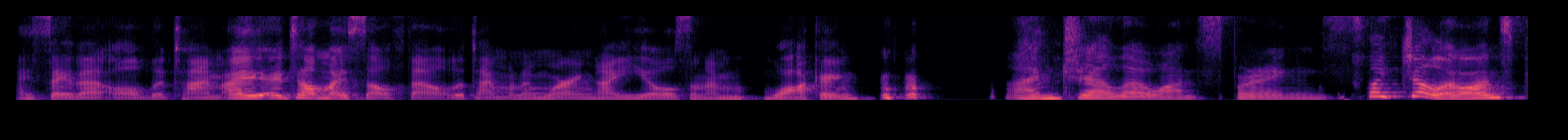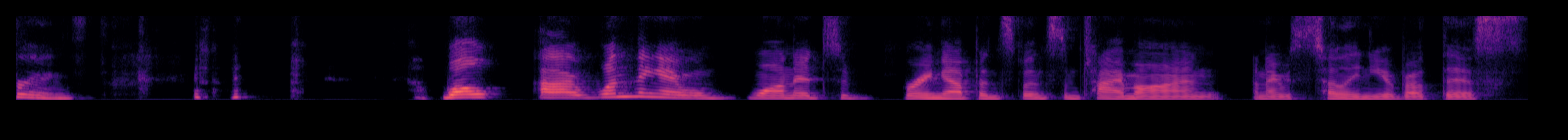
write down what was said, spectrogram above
I say that all the time. I, I, tell myself that all the time when I'm wearing high heels and I'm walking. I'm jello on springs. It's like jello on springs. well, uh, one thing I wanted to bring up and spend some time on, and I was telling you about this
